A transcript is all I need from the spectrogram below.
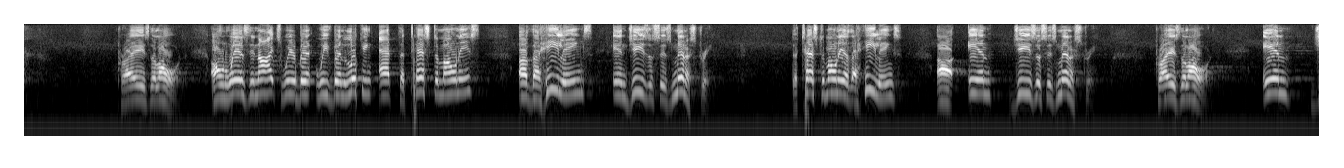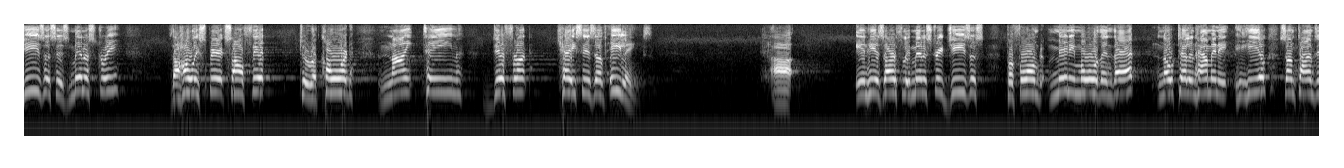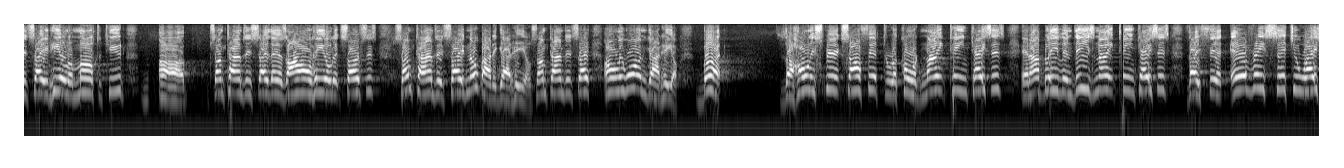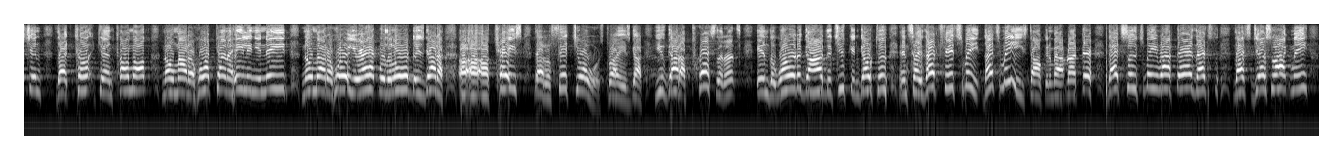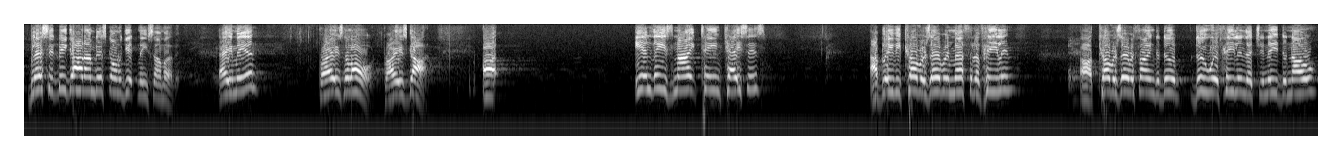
Praise the Lord. On Wednesday nights, we've been, we've been looking at the testimonies of the healings in Jesus' ministry. The testimony of the healings uh, in Jesus' ministry. Praise the Lord. In Jesus' ministry, the Holy Spirit saw fit to record 19 different cases of healings. Uh, in his earthly ministry, Jesus performed many more than that. No telling how many he healed. Sometimes it'd say he healed a multitude. Uh, sometimes it'd say they was all healed at services. Sometimes it'd say nobody got healed. Sometimes it'd say only one got healed. But the Holy Spirit saw fit to record 19 cases, and I believe in these 19 cases, they fit every situation that can come up, no matter what kind of healing you need, no matter where you're at with the Lord. He's got a, a, a case that'll fit yours, praise God. You've got a precedence in the Word of God that you can go to and say, That fits me. That's me he's talking about right there. That suits me right there. That's, that's just like me. Blessed be God, I'm just going to get me some of it. Amen? Praise the Lord. Praise God. Uh, in these 19 cases, I believe he covers every method of healing, uh, covers everything to do, do with healing that you need to know.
